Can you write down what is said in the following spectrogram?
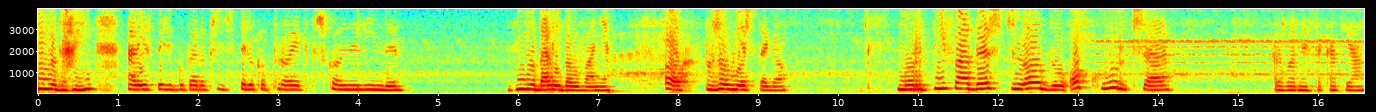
no daj, ale jesteś głupia, to przecież tylko projekt szkolny Lindy. No dalej, bałwanie. Och, pożałujesz tego. Mortifa deszcz lodu, o kurcze. Ale ładna jest ta Katia.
